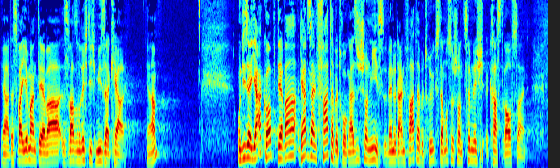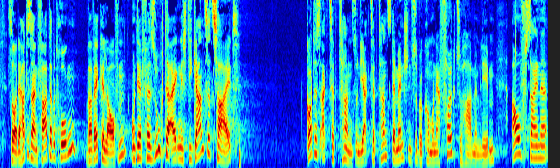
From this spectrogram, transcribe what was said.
ja, das war jemand, der war, es war so ein richtig mieser Kerl. Ja? Und dieser Jakob, der war, der hatte seinen Vater betrogen. Also ist schon mies. Wenn du deinen Vater betrügst, da musst du schon ziemlich krass drauf sein. So, der hatte seinen Vater betrogen, war weggelaufen und der versuchte eigentlich die ganze Zeit, Gottes Akzeptanz und die Akzeptanz der Menschen zu bekommen und Erfolg zu haben im Leben auf seine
